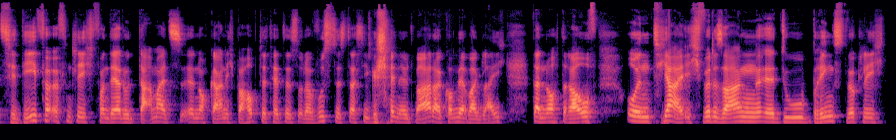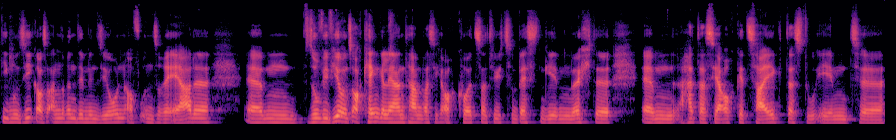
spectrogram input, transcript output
CD veröffentlicht, von der du damals äh, noch gar nicht behauptet hättest oder wusstest, dass sie gechannelt war. Da kommen wir aber gleich dann noch drauf. Und ja, ich würde sagen, äh, du bringst wirklich die Musik aus anderen Dimensionen auf unsere Erde ähm, so wie wir uns auch kennengelernt haben, was ich auch kurz natürlich zum Besten geben möchte, ähm, hat das ja auch gezeigt, dass du eben äh,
